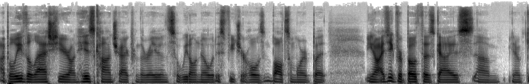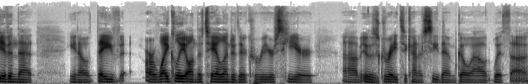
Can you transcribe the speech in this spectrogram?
I believe the last year on his contract from the Ravens. So we don't know what his future holds in Baltimore, but you know, I think for both those guys, um, you know, given that, you know, they are likely on the tail end of their careers here, um, it was great to kind of see them go out with uh,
